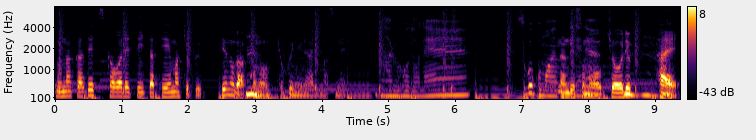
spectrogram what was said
の中で使われていたテーマ曲っていうのがこの曲になりますね。うん、なるほどね。すごく前向きで、ね、なんでその協力、うんうんうん、はい。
